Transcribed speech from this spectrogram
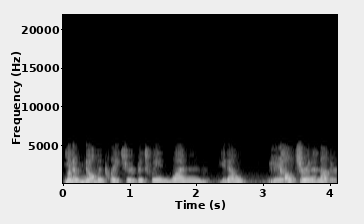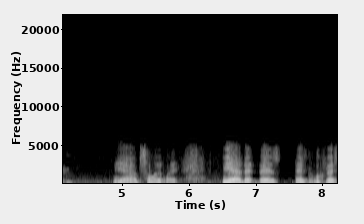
you know mm-hmm. nomenclature between one you know yeah. culture and another? Yeah, absolutely. Yeah, there's there's look there's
